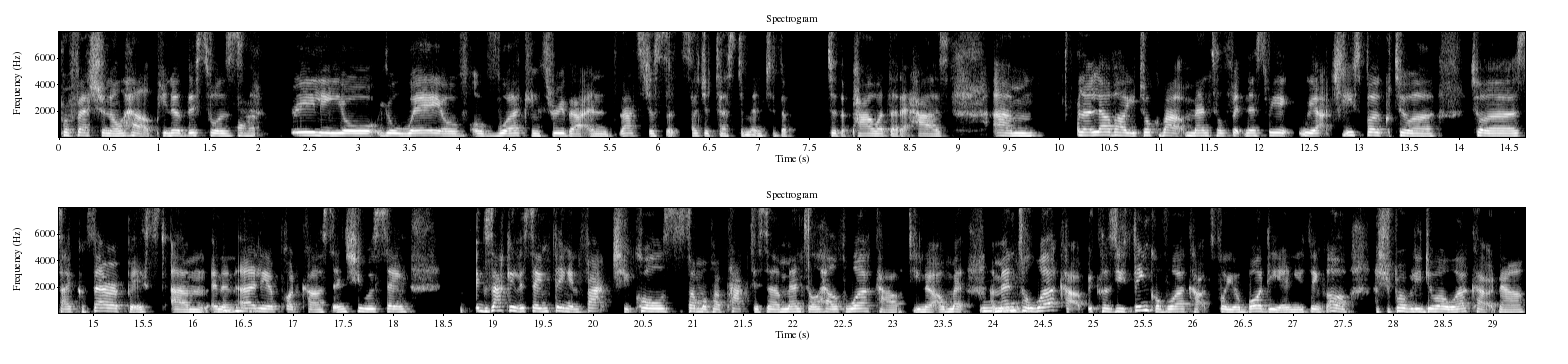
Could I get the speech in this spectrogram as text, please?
professional help. You know, this was yeah. really your your way of of working through that, and that's just a, such a testament to the to the power that it has. Um, and I love how you talk about mental fitness. We we actually spoke to a to a psychotherapist um, in an mm-hmm. earlier podcast, and she was saying exactly the same thing. In fact, she calls some of her practice a mental health workout, you know, a, me- mm. a, mental workout because you think of workouts for your body and you think, oh, I should probably do a workout now.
